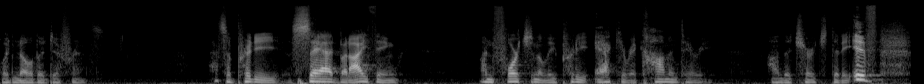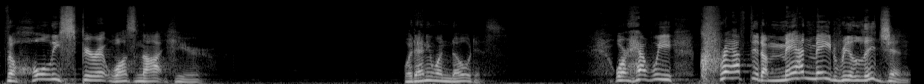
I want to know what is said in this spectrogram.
would know the difference. That's a pretty sad, but I think, unfortunately, pretty accurate commentary on the church today. If the Holy Spirit was not here, would anyone notice? Or have we crafted a man made religion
